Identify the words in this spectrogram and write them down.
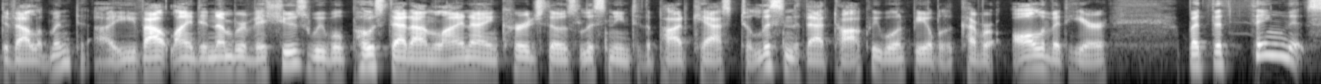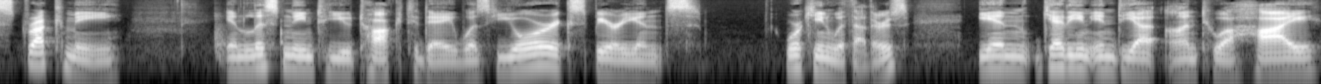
development. Uh, you've outlined a number of issues. We will post that online. I encourage those listening to the podcast to listen to that talk. We won't be able to cover all of it here. But the thing that struck me in listening to you talk today was your experience working with others in getting India onto a high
